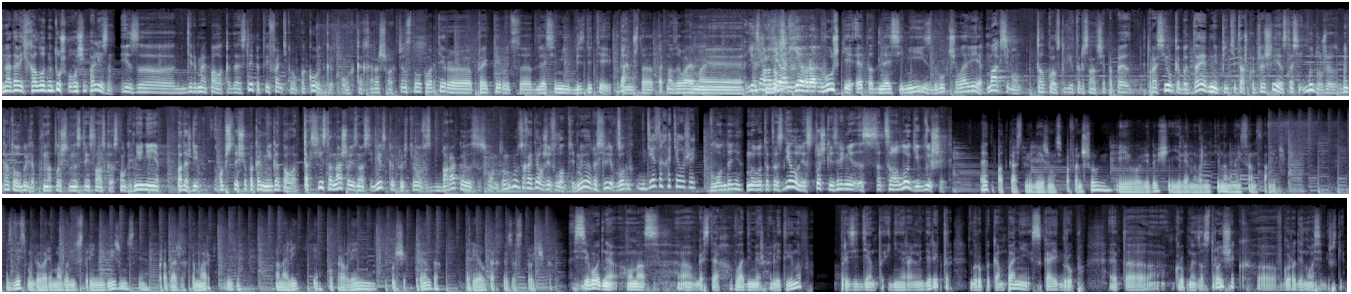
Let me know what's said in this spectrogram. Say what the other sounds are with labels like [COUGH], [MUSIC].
Иногда ведь холодный душ очень полезен. Из э, дерьма и палок, когда слепят, и фантиком упаковывают, говорят, ох, как хорошо. Большинство квартир э, проектируется для семьи без детей, потому да. что так называемые е- евро-двушки – это для семьи из двух человек. Максимум. Толковский Виктор Александрович просил, как бы, дай мне пятиэтажку реши, я стасить буду уже. Мы готовы были на площади на Станиславского. Он говорит, не-не-не, подожди, общество еще пока не готово. Таксиста нашего из Новосибирска, то есть его с барака, он ну, захотел жить в Лондоне. Мы росли в Лондоне. Где захотел жить? В Лондоне. Мы вот это сделали с точки зрения социологии выше. Это подкаст «Недвижимость по фэншую» и его ведущие Елена Валентиновна и Сан Саныч. Здесь мы говорим об индустрии недвижимости, продажах и маркетинге, аналитике, управлении, текущих трендах, риэлторах и застройщиках. Сегодня у нас э, в гостях Владимир Литвинов, президент и генеральный директор группы компаний Sky Group. Это крупный застройщик э, в городе Новосибирске.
